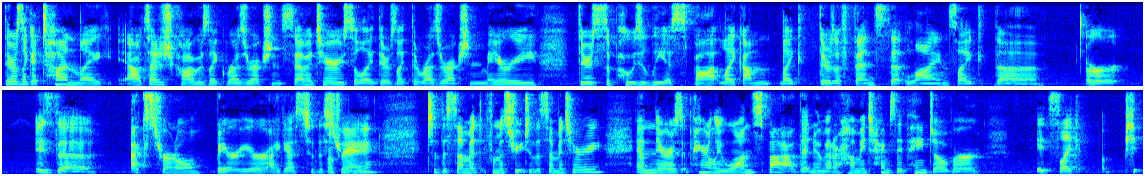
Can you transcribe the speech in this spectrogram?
there's like a ton. Like outside of Chicago is like Resurrection Cemetery, so like there's like the Resurrection Mary. There's supposedly a spot like on like there's a fence that lines like the or is the external barrier, I guess, to the street. Okay. To the summit from the street to the cemetery, and there's apparently one spot that no matter how many times they paint over, it's like a p-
